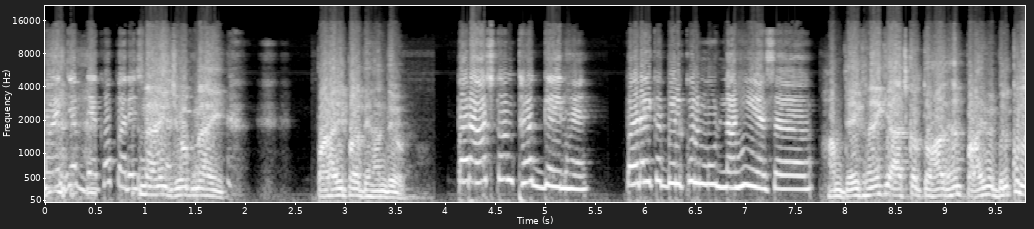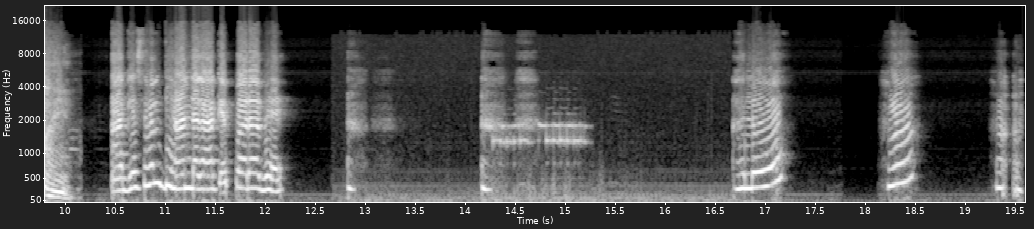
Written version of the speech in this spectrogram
माई जब देखो परेशान नहीं जोक नहीं। पढ़ाई पर ध्यान दो। पर आज तो हम थक गए हैं। पढ़ाई का बिल्कुल मूड नहीं है सर। हम देख रहे हैं कि आजकल तुम्हारा ध्यान पढ़ाई में बिल्कुल नहीं है। आगे से हम ध्यान लगा के परब है। हेलो? हाँ? हाँ।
